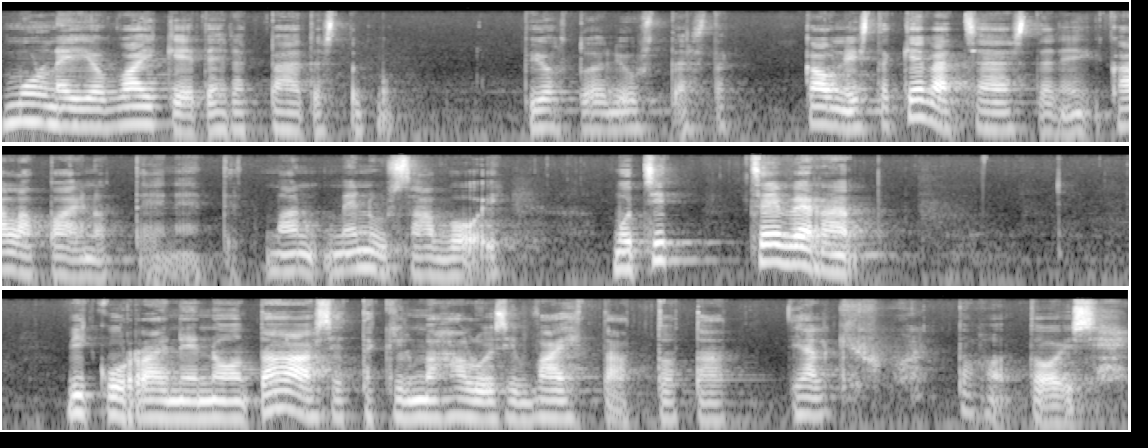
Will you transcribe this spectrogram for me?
Mun ei ole vaikea tehdä päätöstä johtuen just tästä kauniista kevätsäästä, niin kalapainotteinen, että mä oon menu savoi. Mutta sitten sen verran vikurainen on taas, että kyllä mä haluaisin vaihtaa tota jälkiruoan tuohon toiseen.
